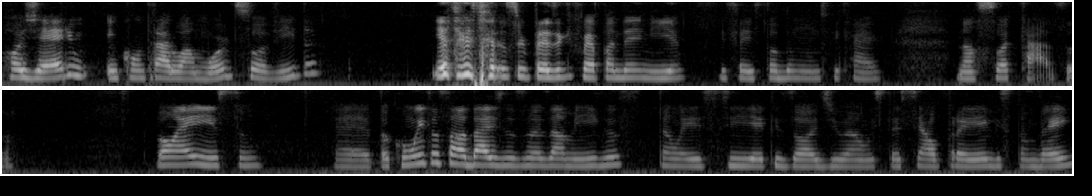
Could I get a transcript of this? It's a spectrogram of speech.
Rogério encontrar o amor de sua vida. E a terceira surpresa que foi a pandemia, que fez todo mundo ficar na sua casa. Bom, é isso. É, tô com muita saudade dos meus amigos, então esse episódio é um especial para eles também,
